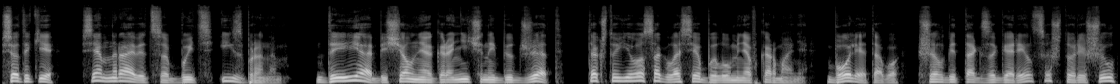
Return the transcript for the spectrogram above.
Все-таки Всем нравится быть избранным. Да и я обещал неограниченный бюджет, так что его согласие было у меня в кармане. Более того, Шелби так загорелся, что решил,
